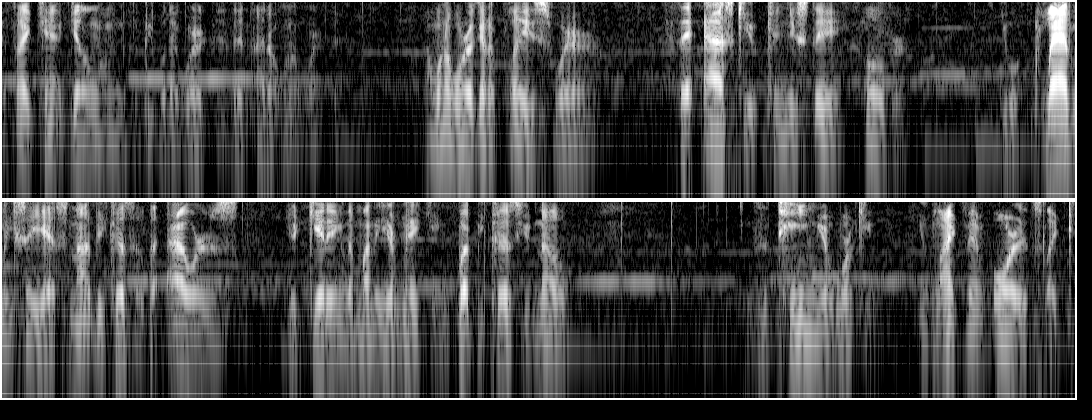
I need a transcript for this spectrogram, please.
If I can't get along with the people that work there, then I don't want to work there. I want to work at a place where if they ask you, can you stay over? You will gladly say yes, not because of the hours you're getting, the money you're making, but because you know the team you're working. You like them, or it's like,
